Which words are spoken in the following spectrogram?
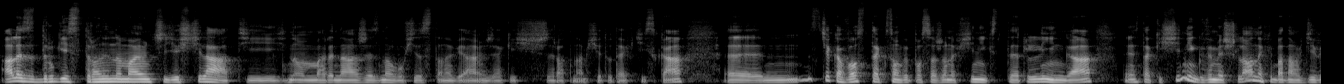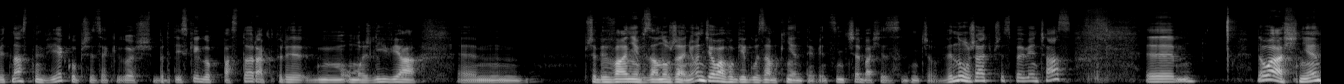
ale z drugiej strony no, mają 30 lat i no, marynarze znowu się zastanawiają, że jakiś szrot nam się tutaj wciska. Z ciekawostek są wyposażone w silnik Sterlinga. To jest taki silnik wymyślony chyba tam w XIX wieku przez jakiegoś brytyjskiego pastora, który mm, umożliwia przebywanie w zanurzeniu. On działa w obiegu zamkniętym, więc nie trzeba się zasadniczo wynurzać przez pewien czas. No właśnie,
